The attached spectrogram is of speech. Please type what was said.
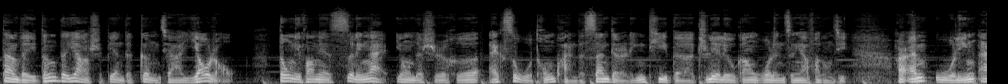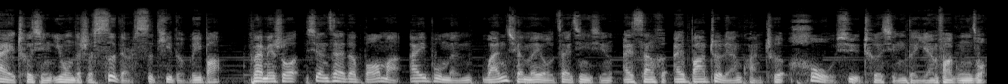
但尾灯的样式变得更加妖娆。动力方面，40i 用的是和 X5 同款的 3.0T 的直列六缸涡轮增压发动机，而 M50i 车型用的是 4.4T 的 V8。外媒说，现在的宝马 i 部门完全没有在进行 i3 和 i8 这两款车后续车型的研发工作，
